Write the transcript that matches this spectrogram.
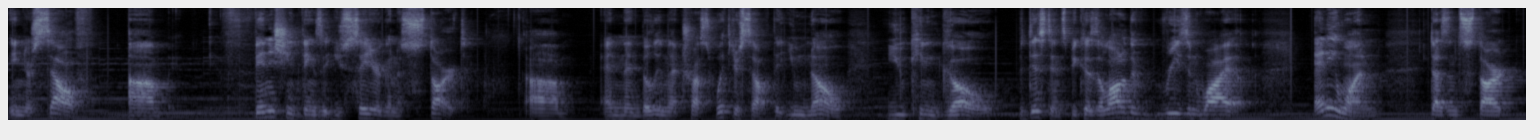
in yourself, um, finishing things that you say you're going to start, um, and then building that trust with yourself that you know you can go the distance because a lot of the reason why anyone doesn't start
